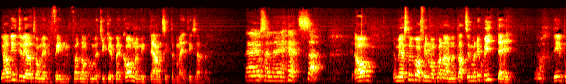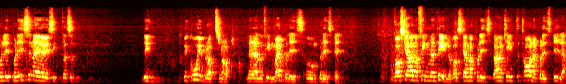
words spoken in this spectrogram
Jag hade ju inte velat vara med på film för att någon kommer trycka upp en kamera mitt i ansiktet på mig till exempel. Nej, och sen eh, hetsa. Ja, men jag stod ju bara och filmade på en allmän plats. Ja, men det skiter jag i. Ja. Det är poli poliserna gör ju sitt... Alltså, det begår ju brott snart när ändå filmar en polis och en polisbil. Vad ska han ha filmen till? Vad ska han ha polis... Han kan ju inte ta den polisbilen.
